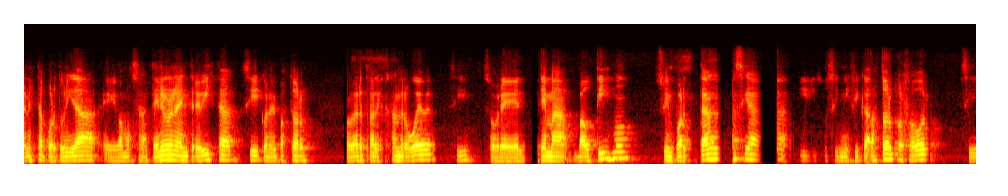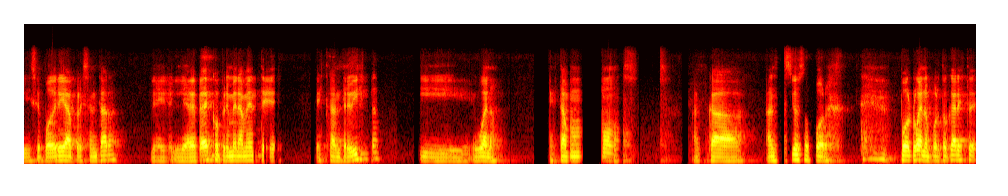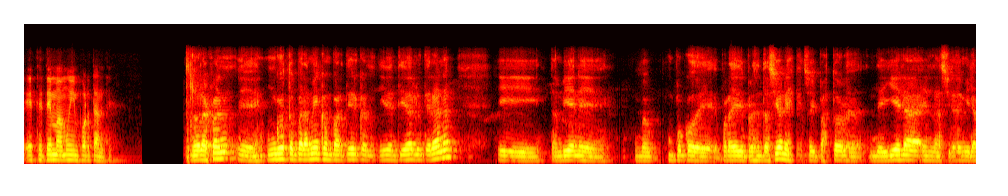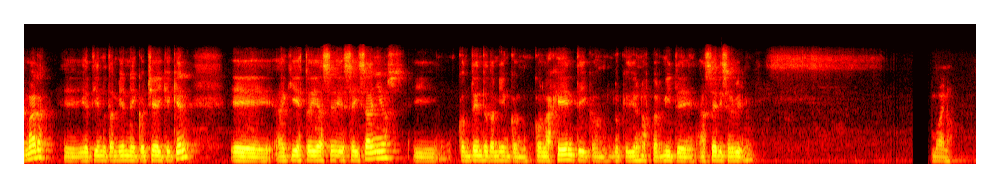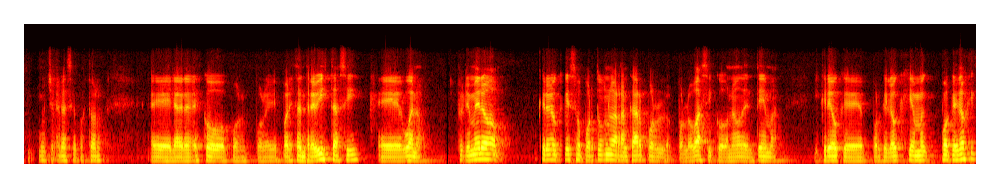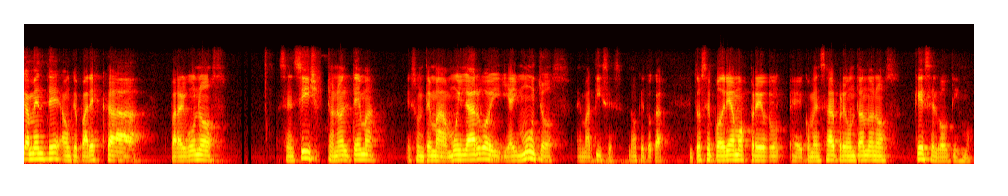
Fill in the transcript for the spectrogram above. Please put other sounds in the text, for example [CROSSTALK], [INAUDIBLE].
en esta oportunidad eh, vamos a tener una entrevista ¿sí? con el pastor Roberto Alejandro Weber ¿sí? sobre el tema bautismo, su importancia y su significado. Pastor, por favor, si se podría presentar. Le, agradezco primeramente esta entrevista y bueno, estamos acá ansiosos por, por, bueno, por tocar este, este tema muy importante. Hola Juan, eh, un gusto para mí compartir con Identidad Luterana y también eh, un poco de, por ahí de presentaciones. Soy pastor de Hiela en la ciudad de Miramar eh, y atiendo también Necochea y Quequén. aquí estoy hace seis años y contento también con, con, la gente y con lo que Dios nos permite hacer y servir. Bueno, muchas gracias, Pastor. Eh, le agradezco por, eh, por, esta entrevista, sí. Eh, bueno, primero creo que es oportuno arrancar por, por, lo básico ¿no? del tema. Y creo que, porque, porque lógicamente, aunque parezca para algunos sencillo, ¿no? El tema es un tema muy largo y, hay muchos matices ¿no? que tocar. Entonces podríamos comenzar preguntándonos, ¿qué es el bautismo?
